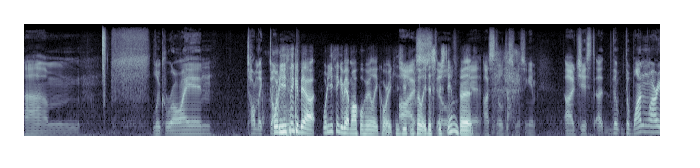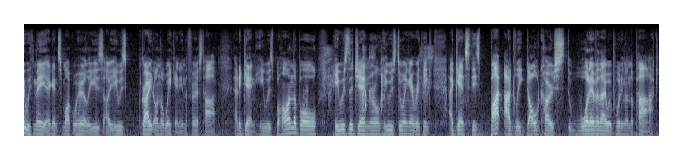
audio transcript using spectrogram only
um, Luke Ryan, Tom McDonald? What do you think about what do you think about Michael Hurley, Corey? Because you I completely dismissed him, but yeah, I'm still dismissing him. I just uh, the the one worry with me against Michael Hurley is uh, he was great on the weekend in the first half, and again he was behind the ball, he was the general, he was doing everything against this butt ugly Gold Coast whatever they were putting on the park.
